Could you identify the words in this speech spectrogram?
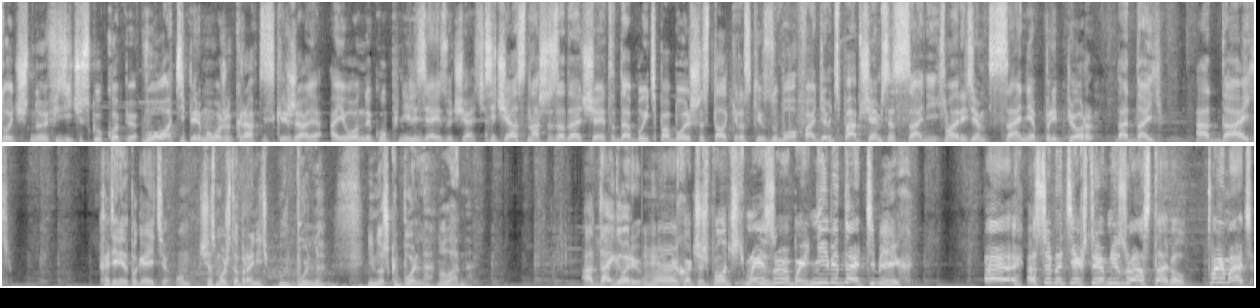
точную физическую копию. Вот, теперь мы можем крафтить скрижали, а ионный куб нельзя изучать. Сейчас наша задача это добыть побольше сталкеровских зубов. Пойдемте пообщаемся с Саней. Смотрите, Саня припер. Отдай. Отдай. Хотя нет, погодите, он сейчас может оборонить. Ой, больно. Немножко больно, ну ладно. Отдай, говорю. Э, хочешь получить мои зубы? Не видать тебе их. Э, особенно тех, что я внизу оставил. Твою мать.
